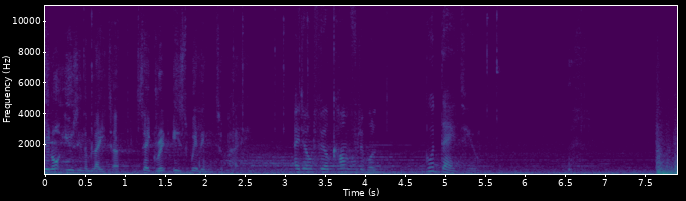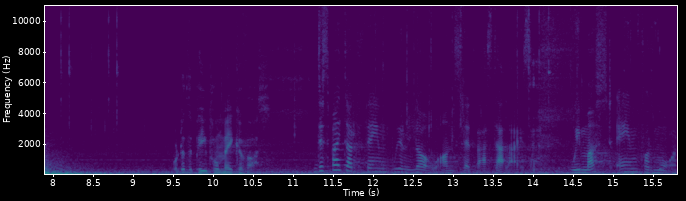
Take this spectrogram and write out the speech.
you're not using them later, Seggrit is willing to pay. I don't feel comfortable. Good day to you. People make of us? Despite our fame, we're low on steadfast allies. We must aim for more.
